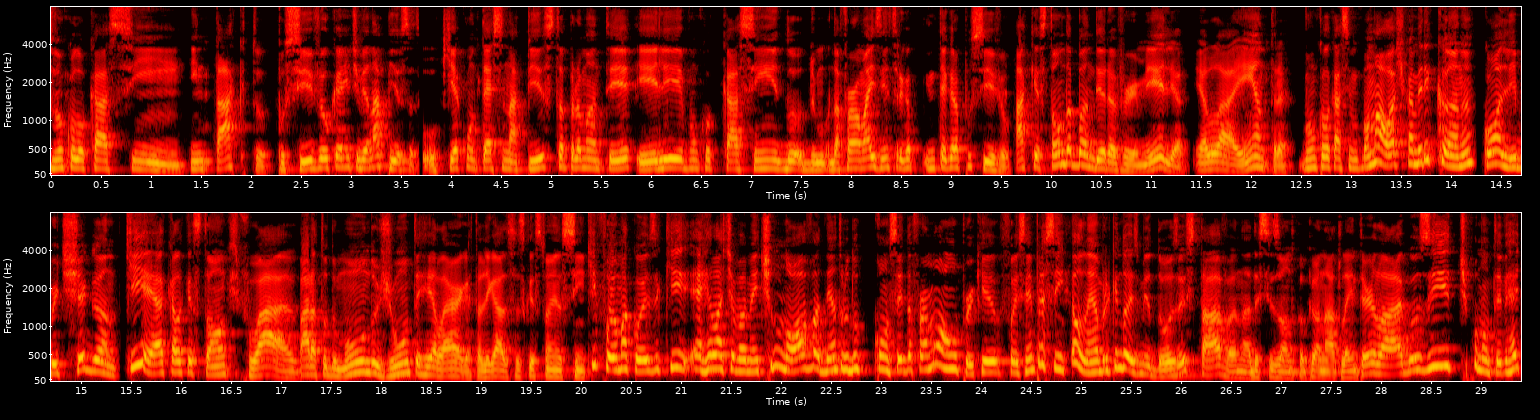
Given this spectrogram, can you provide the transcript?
vamos colocar assim, intacto possível que a gente vê na pista. O que acontece na pista pra manter ele, vamos colocar assim, do- do- da forma mais íntegra, íntegra possível. A questão da bandeira vermelha, ela entra, vamos colocar assim, uma ótica americana com a Liberty chegando, que é aquela questão que, tipo, ah, para todo mundo, junta e relarga, tá ligado? Essas questões assim. Que foi uma coisa que é relativamente nova dentro do conceito da Fórmula 1, porque foi sempre assim. Eu lembro que em 2012 eu estava na decisão do campeonato lá em Interlagos e, tipo, não teve red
